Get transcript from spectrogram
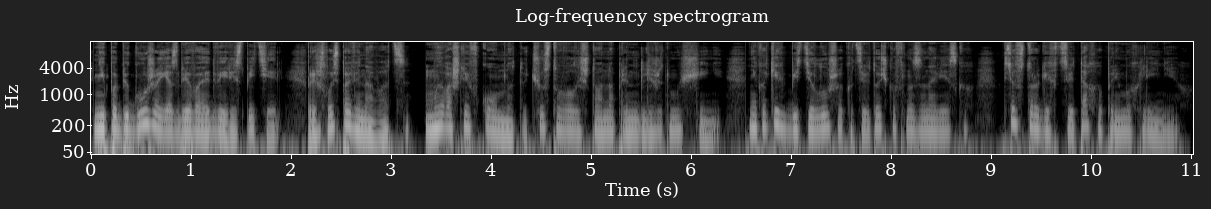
Не побегу же я, сбивая дверь из петель. Пришлось повиноваться. Мы вошли в комнату. Чувствовалось, что она принадлежит мужчине. Никаких безделушек и цветочков на занавесках. Все в строгих цветах и прямых линиях.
